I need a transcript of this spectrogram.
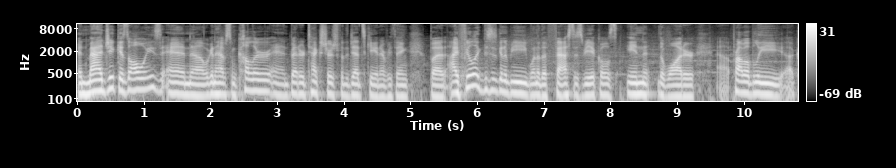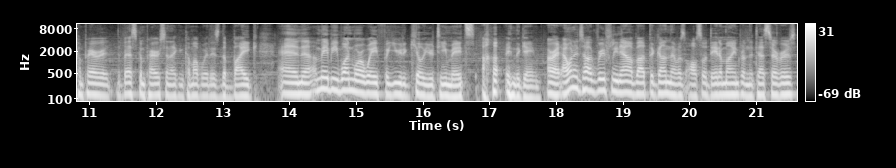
and magic as always, and uh, we're going to have some color and better textures for the jet ski and everything. But I feel like this is going to be one of the fastest vehicles in the water. Uh, probably uh, compare it, the best comparison I can come up with is the bike, and uh, maybe one more way for you to kill your teammates in the game. All right, I want to talk briefly now about the gun that was also data mined from the test servers,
